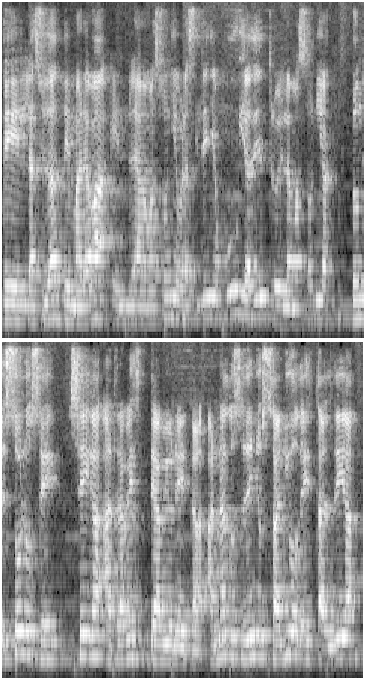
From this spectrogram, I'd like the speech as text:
de la ciudad de Marabá, en la Amazonia brasileña, muy adentro de la Amazonia, donde solo se llega a través de avioneta. Arnaldo Cedeño salió de esta aldea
